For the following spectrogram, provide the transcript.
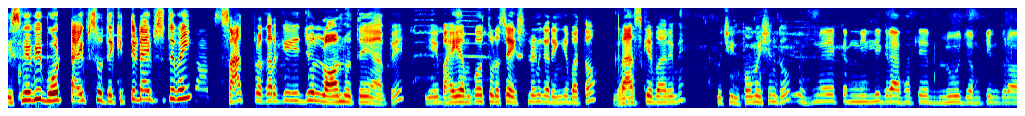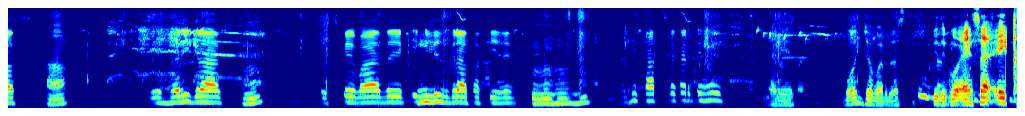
इसमें भी बहुत टाइप्स होते हैं। कितने टाइप्स होते हैं भाई? सात प्रकार के ये जो लॉन होते हैं यहाँ पे। ये भाई हमको थोड़ा सा एक्सप्लेन करेंगे बताओ ग्रास के बारे में। कुछ इन्फॉर्मेशन दो। इसमें एक नीली ग्रास आती है ब्लू जंपिंग ग्रास हाँ। हरी ग्रास हाँ। उसके बाद एक इंग्लिश ग्रास आती है। हम्म, हम्म, हम्म। ऐसे सात प्रकार के हैं। अरे बहुत ज़बरदस्त। ये देखो ऐसा एक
